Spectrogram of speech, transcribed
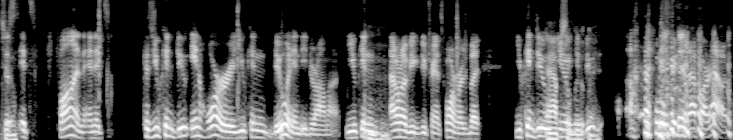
just it's fun, and it's because you can do in horror, you can do an indie drama. You can. Mhm. I don't know if you can do Transformers, but you can do. You know, you can Absolutely. do. we'll figure that part out.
